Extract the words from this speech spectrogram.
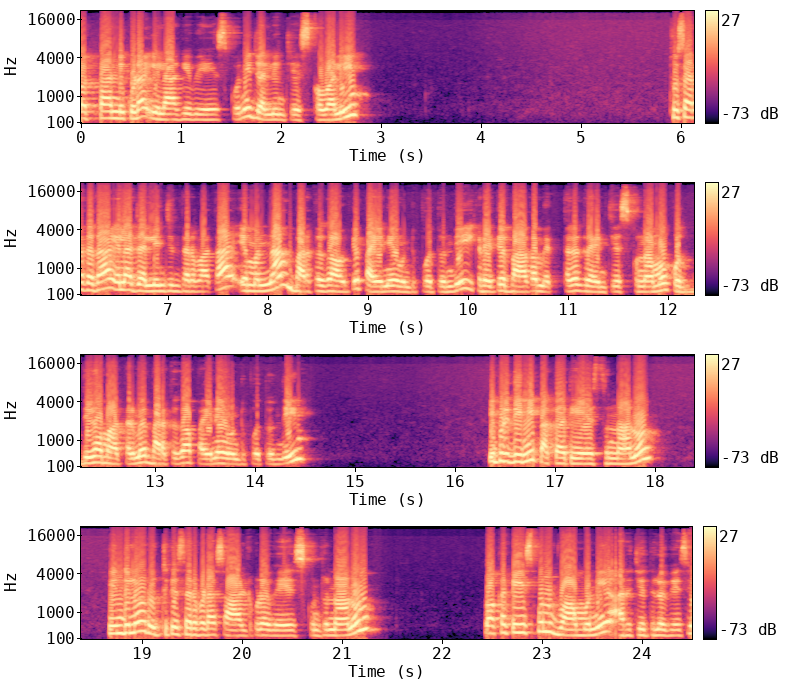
మొత్తాన్ని కూడా ఇలాగే వేసుకొని జల్లించేసుకోవాలి. చూసారు కదా ఇలా జల్లించిన తర్వాత ఏమన్నా బరకగా ఉంటే పైనే ఉండిపోతుంది. ఇక్కడైతే బాగా మెత్తగా గ్రైండ్ చేసుకున్నాము. కొద్దిగా మాత్రమే బరకగా పైనే ఉండిపోతుంది. ఇప్పుడు దీన్ని పక్కకు తీయేస్తున్నాను ఇందులో రుచికి సరిపడా సాల్ట్ కూడా వేసుకుంటున్నాను. ఒక టీ స్పూన్ వాముని అరచేతిలో వేసి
